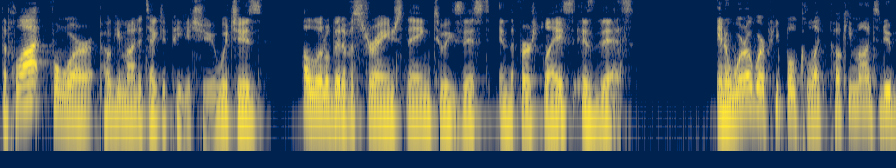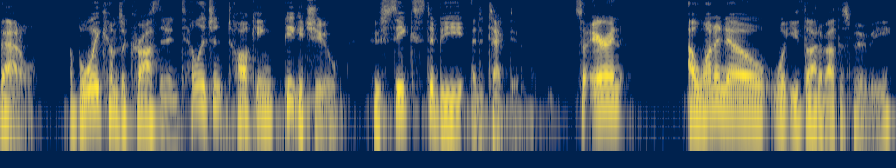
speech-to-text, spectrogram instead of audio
the plot for Pokemon Detective Pikachu, which is a little bit of a strange thing to exist in the first place, is this. In a world where people collect Pokemon to do battle, a boy comes across an intelligent talking Pikachu who seeks to be a detective. So Aaron, I want to know what you thought about this movie,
